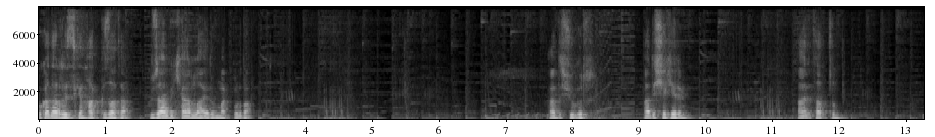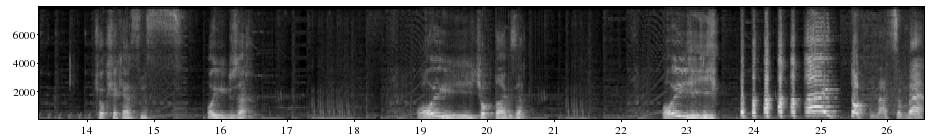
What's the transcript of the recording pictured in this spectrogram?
Bu kadar riskin hakkı zaten. Güzel bir karla ayrılmak buradan. Hadi sugar. Hadi şekerim. Hadi tatlım. Çok şekersiniz. Oy güzel. Oy çok daha güzel. Oy. Çok güzelsin be.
